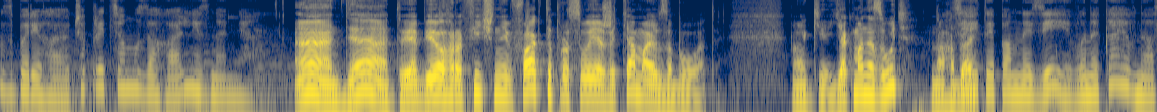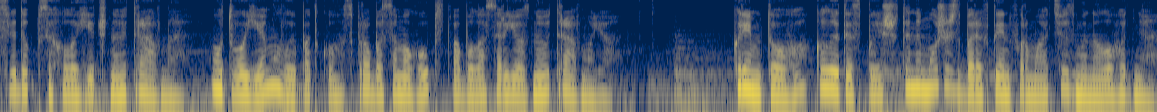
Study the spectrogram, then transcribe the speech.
зберігаючи при цьому загальні знання. А, да, то я біографічні факти про своє життя маю забувати. Окей. Як мене звуть? Нагадай. Цей тип амнезії виникає внаслідок психологічної травми. У твоєму випадку спроба самогубства була серйозною травмою. Крім того, коли ти спиш, ти не можеш зберегти інформацію з минулого дня.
